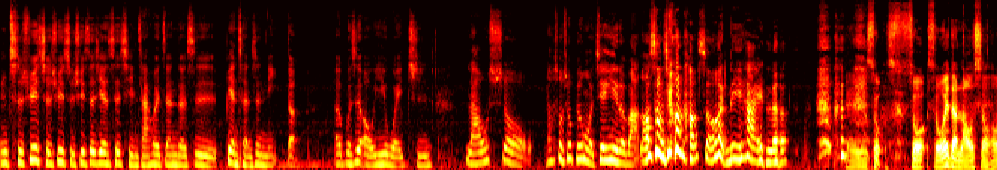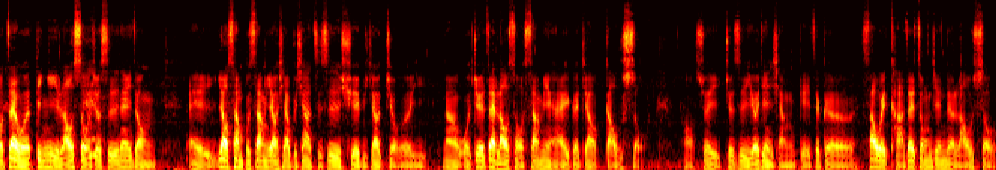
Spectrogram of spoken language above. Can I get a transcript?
你持续、持续、持续这件事情才会真的是变成是你的，而不是偶一为之。老手，老手就不用我建议了吧？老手就老手，很厉害了。诶、所所所谓的老手哦，在我的定义，老手就是那种。诶，要上不上，要下不下，只是学比较久而已。那我觉得在老手上面还有一个叫高手，哦，所以就是有点想给这个稍微卡在中间的老手，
